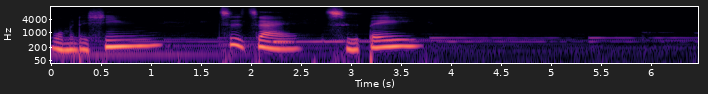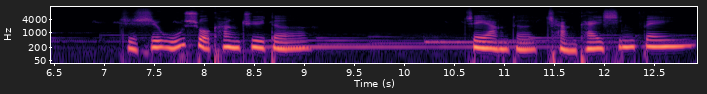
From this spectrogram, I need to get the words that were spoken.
我们的心自在慈悲，只是无所抗拒的这样的敞开心扉。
